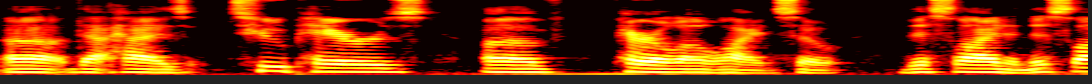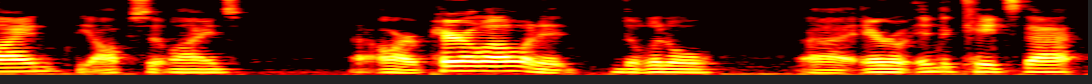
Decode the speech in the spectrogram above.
uh, that has two pairs of parallel lines. So this line and this line, the opposite lines, uh, are parallel, and it, the little uh, arrow indicates that.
